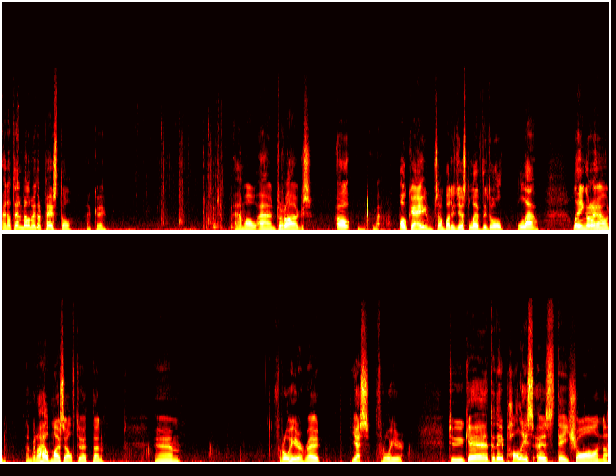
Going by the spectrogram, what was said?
And a 10mm pistol. Okay. Ammo and drugs. Oh, okay. Somebody just left it all la laying around. I'm gonna help myself to it then. Um, through here, right? Yes, through here. To get to the police station.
